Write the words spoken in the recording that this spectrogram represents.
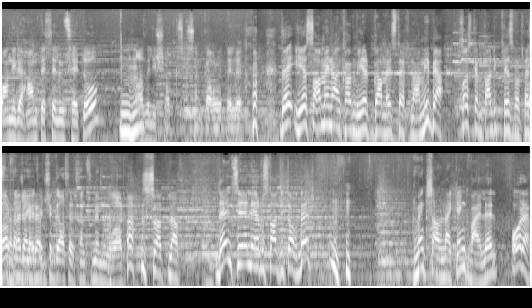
պանիրը համտեսելուց հետո ավելի շատ կսկսեմ կարոտելը։ Դե ես ամեն անգամ երբ գամ այստեղ նամիբիա, խոսք եմ տալի քեզ որպես նվեր ջան, եթե բերեմ։ չգաս, խնդրում եմ ուղղարկել։ Շատ լավ։ Դե ցիրել հերոստատիտողներ։ Մենք շարունակենք վայելել օրը։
